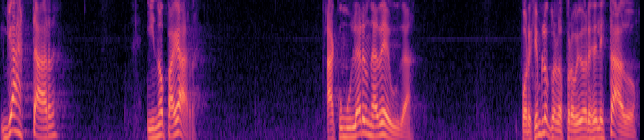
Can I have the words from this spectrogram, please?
gastar y no pagar, acumular una deuda, por ejemplo con los proveedores del Estado,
